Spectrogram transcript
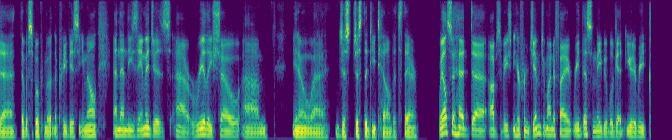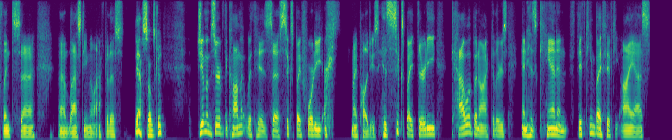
uh, that was spoken about in the previous email. And then these images uh, really show um, you know, uh, just just the detail that's there. We also had uh, observation here from Jim. Do you mind if I read this, and maybe we'll get you to read Clint's uh, uh, last email after this? yeah sounds good Jim observed the comet with his uh, six by forty. Or, my apologies. His six by thirty Kowa binoculars and his Canon fifteen by fifty IS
